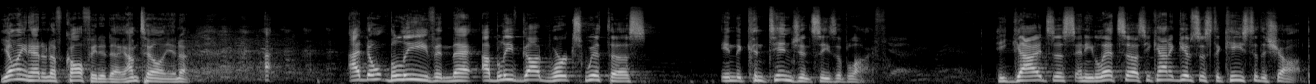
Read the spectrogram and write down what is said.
Y'all ain't had enough coffee today, I'm telling you. No. I, I don't believe in that. I believe God works with us in the contingencies of life. He guides us and He lets us, He kind of gives us the keys to the shop.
